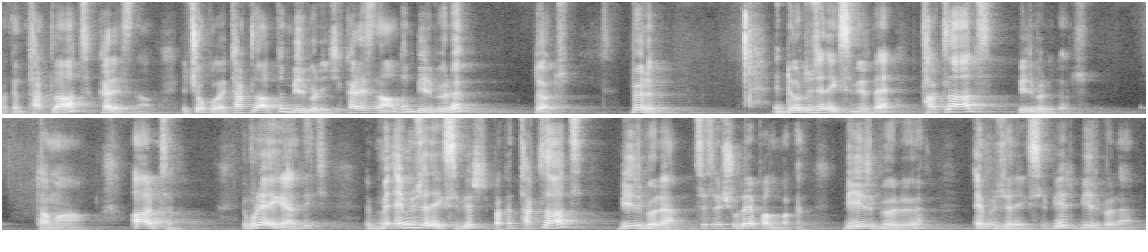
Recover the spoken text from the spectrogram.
Bakın takla at karesini al. E çok kolay. Takla attım 1 bölü 2. Karesini aldım 1 bölü 4. Bölü. E 4 üzeri eksi 1 de takla at 1 bölü 4. Tamam. Artı. E buraya geldik. E, M üzeri eksi 1. Bakın takla at 1 bölü M. Şurada yapalım bakın. 1 bölü M üzeri eksi 1, 1 bölü M.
